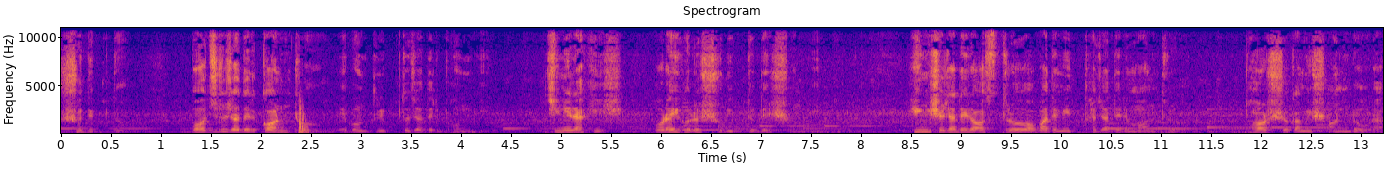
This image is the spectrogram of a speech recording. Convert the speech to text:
সুদীপ্ত। বজ্র যাদের কণ্ঠ এবং তৃপ্ত যাদের ভঙ্গি। চিনে রাখিস, ওরাই হলো সুদীপ্তদের সঙ্গী। হিংসা যাদের অস্ত্র, অবাধে মিথ্যা যাদের মন্ত্র। ধর্ষকামী ষণ্ড ওরা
